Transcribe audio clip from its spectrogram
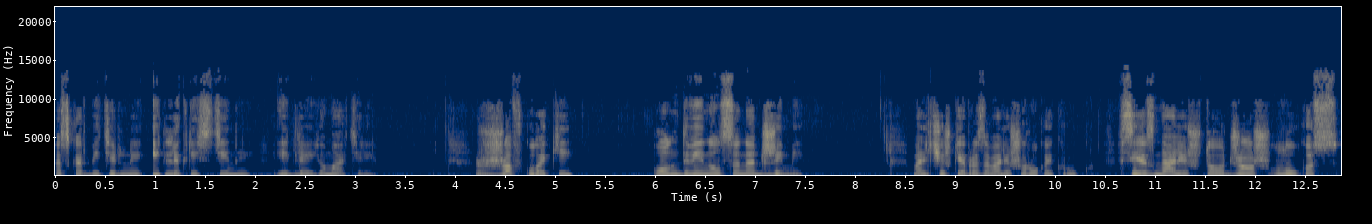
оскорбительны и для Кристины, и для ее матери. Сжав кулаки, он двинулся на Джимми. Мальчишки образовали широкий круг. Все знали, что Джош Лукас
